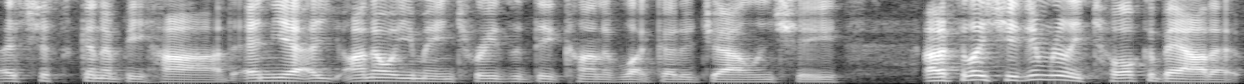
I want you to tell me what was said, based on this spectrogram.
It's just gonna be hard. And yeah I- i know what you mean. Teresa did kind of like go to jail and she and i feel like she didn't really talk about it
